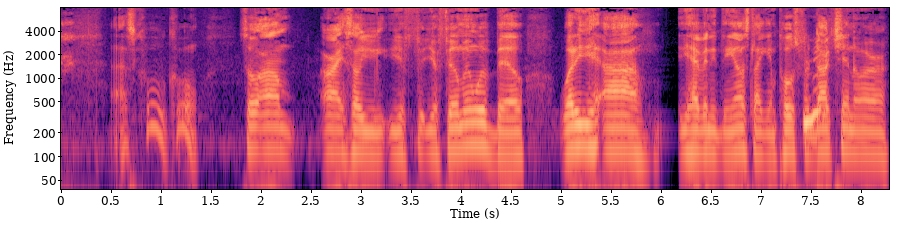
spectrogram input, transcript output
That's cool, cool. So um all right, so you you you're filming with Bill. What do you uh you have anything else like in post production or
